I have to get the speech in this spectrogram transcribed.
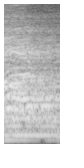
God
